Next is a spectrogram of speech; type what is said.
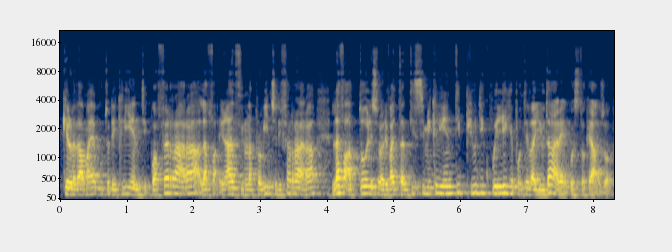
che non aveva mai avuto dei clienti qua a Ferrara, fa- anzi in una provincia di Ferrara, l'ha fatto e gli sono arrivati tantissimi clienti più di quelli che poteva aiutare in questo caso.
